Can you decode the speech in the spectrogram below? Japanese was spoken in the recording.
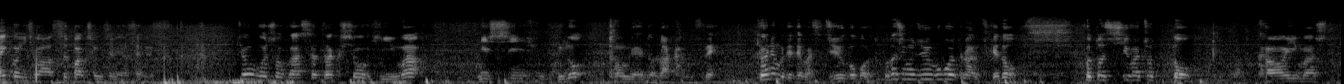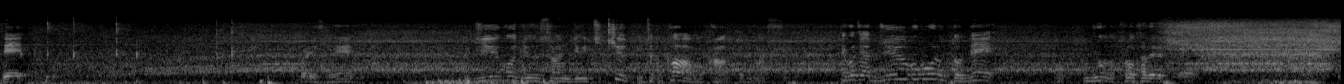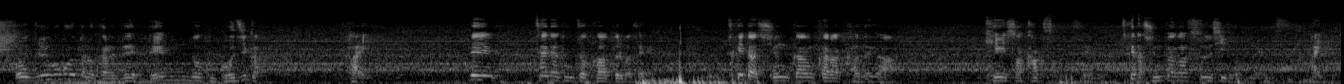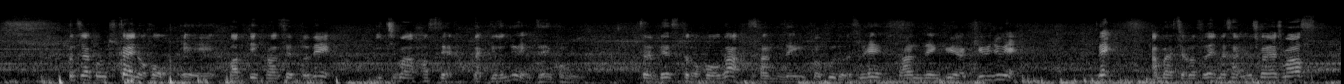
はい、こんにちは。スーパーアクション店の野菜です。今日ご紹介したザク商品は、日清服のトンネルのラカンですね。去年も出てました、15ボルト。今年も15ボルトなんですけど、今年はちょっと変わりまして、これですね。15、13、11、9っていうちょっとパワーも変わっております。で、こちら15ボルトで、15ボルトこの風ですね。この15ボルトの風で連続5時間。はい。で、最大特徴は変わっておりません。つけた瞬間から風が傾斜拡散ですね。つけた瞬間が涼しいということになります。はい。こちらこの機械の方、えー、バッテリーファンセットで1万8840円税込み。それベストの方が3000個フードですね。3990円で販売しておりますので、皆さんよろしくお願いします。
